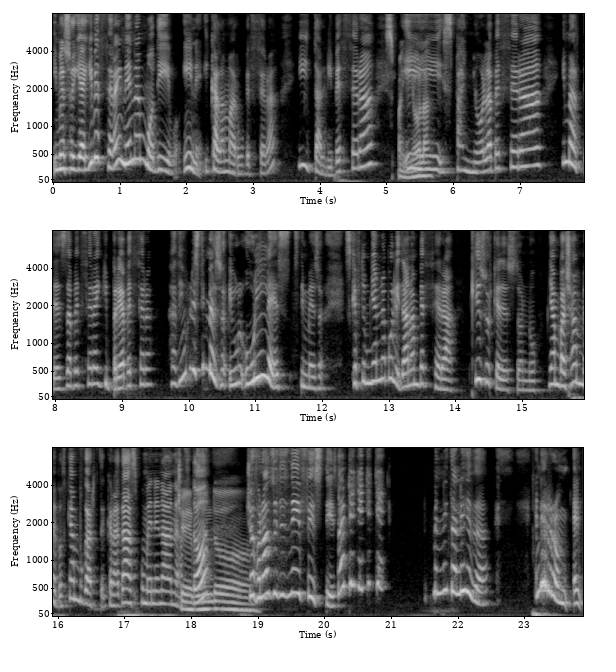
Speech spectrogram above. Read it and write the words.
Η μεσογειακή πεθερά είναι ένα μοτίβο. Είναι η καλαμαρού πεθερά, η Ιταλή πεθερά, Σπανιόλα. η Σπανιόλα πεθερά, η Μαλτέζα πεθερά, η Κυπρέα πεθερά. Δηλαδή όλες στη Μέσο, ου- ούλες στη Μέσο. Σκέφτομαι μια Ναπολιτάνα πεθερά. Τι σου έρχεται στο νου; Μια μπασιά με ποθιά που καρ- κρατάς, ας πούμε, έναν Και αυτό. που είναι το... Και φωνάζεις τις νύφης της. Α, τε, τε, τε, τε. Με είναι Ιταλίδα. Είναι, Ρωμ... ε,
